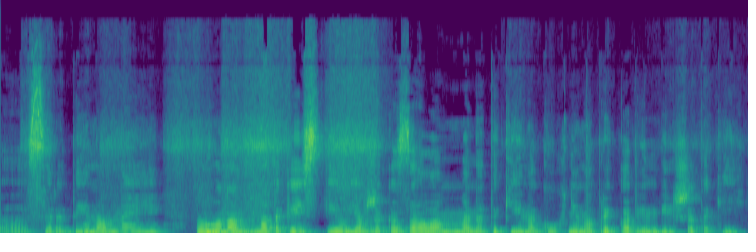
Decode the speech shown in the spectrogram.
е, середина в неї. Ну, вона на такий стіл, я вже казала, в мене такий на кухні, наприклад, він більше такий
